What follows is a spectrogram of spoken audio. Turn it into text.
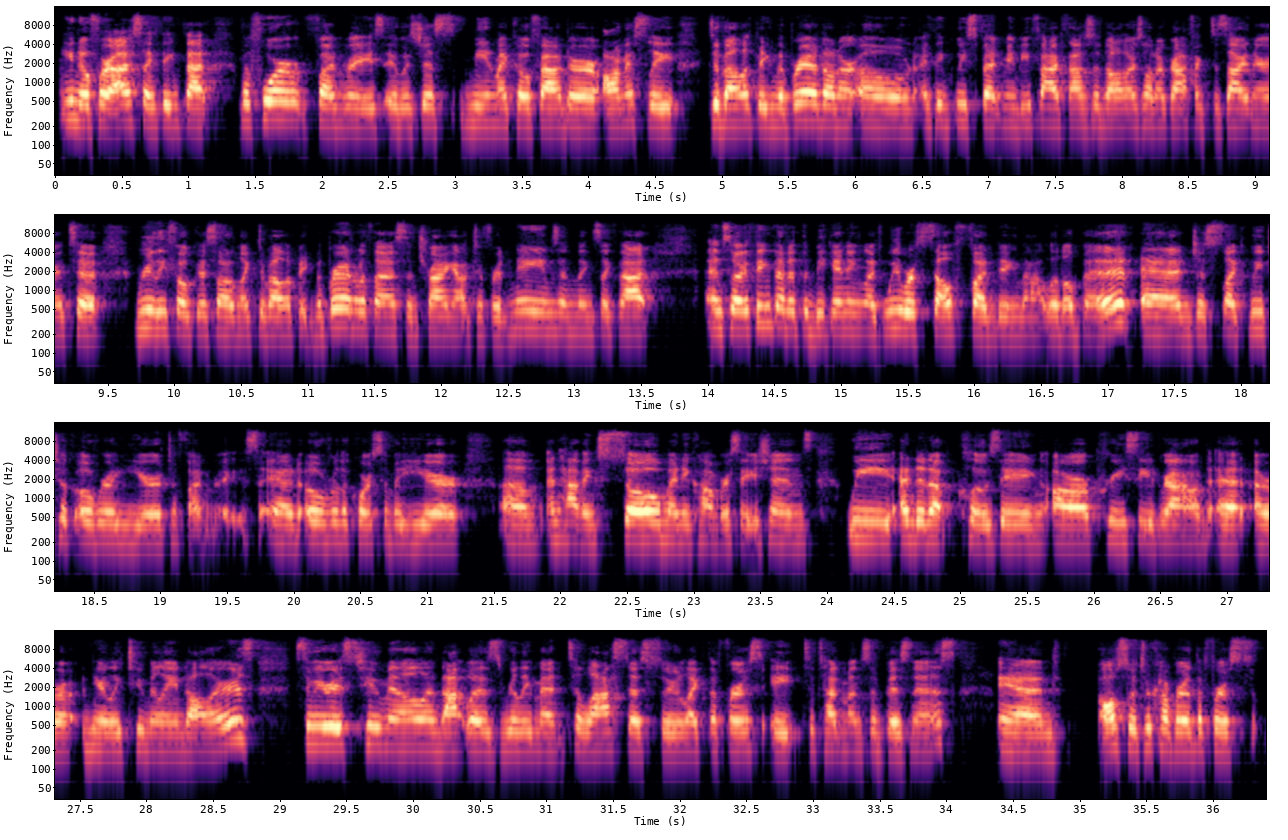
you know, for us, I think that before fundraise, it was just me and my co-founder, honestly, developing the brand on our own. I think we spent maybe five thousand dollars on a graphic designer to really focus on like developing the brand with us and trying out different names and things like that. And so I think that at the beginning, like we were self funding that little bit and just like we took over a year to fundraise. And over the course of a year um, and having so many conversations, we ended up closing our pre seed round at uh, nearly $2 million. So we raised 2 mil, and that was really meant to last us through like the first eight to 10 months of business and also to cover the first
